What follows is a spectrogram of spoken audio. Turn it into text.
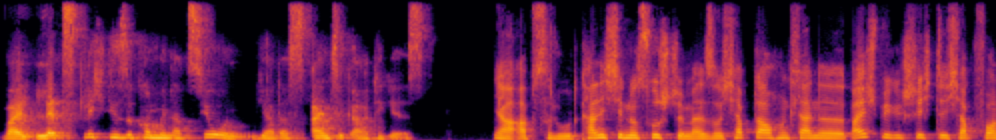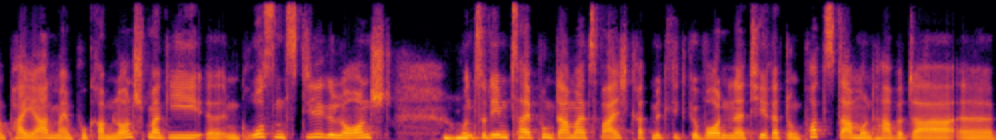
weil letztlich diese Kombination ja das Einzigartige ist. Ja, absolut. Kann ich dir nur zustimmen. Also ich habe da auch eine kleine Beispielgeschichte. Ich habe vor ein paar Jahren mein Programm Launch Magie äh, im großen Stil gelauncht. Mhm. Und zu dem Zeitpunkt damals war ich gerade Mitglied geworden in der Tierrettung Potsdam und habe da äh,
